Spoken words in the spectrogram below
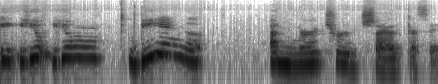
y- y- yung being a nurtured child kasi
